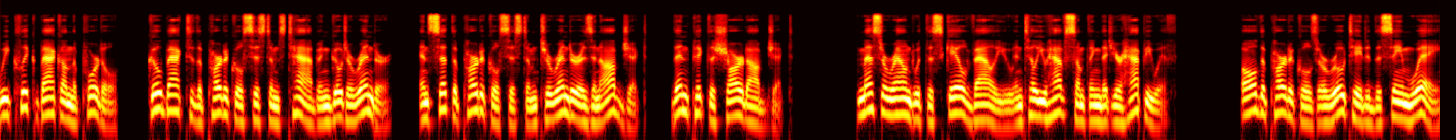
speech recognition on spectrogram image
we click back on the portal, go back to the Particle Systems tab and go to Render, and set the particle system to render as an object, then pick the shard object. Mess around with the scale value until you have something that you're happy with. All the particles are rotated the same way,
